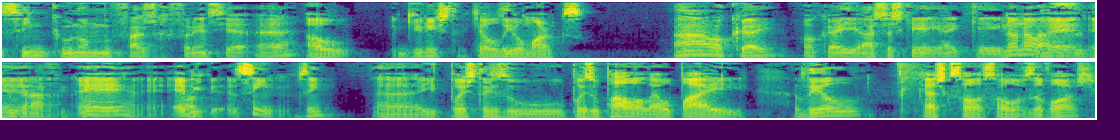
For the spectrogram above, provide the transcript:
Sim, que o nome faz referência a... Ao guionista, que é o Leo Marx. Ah, ok, ok. Achas que é, é que é não, não, quase é, biográfico? É, é, é, é sim, sim. Uh, e depois tens o, depois o Powell é o pai dele, que acho que só, só ouves a voz.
